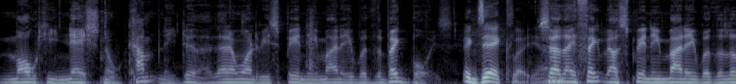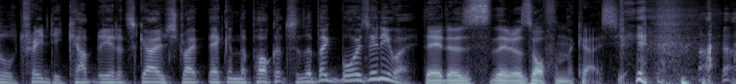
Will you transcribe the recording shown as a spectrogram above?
multinational company, do they? They don't want to be spending money with the big boys. Exactly. So they think they're spending money with a little trendy company, and it's going straight back in the pockets of the big boys anyway. That is that is often the case. Yeah.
